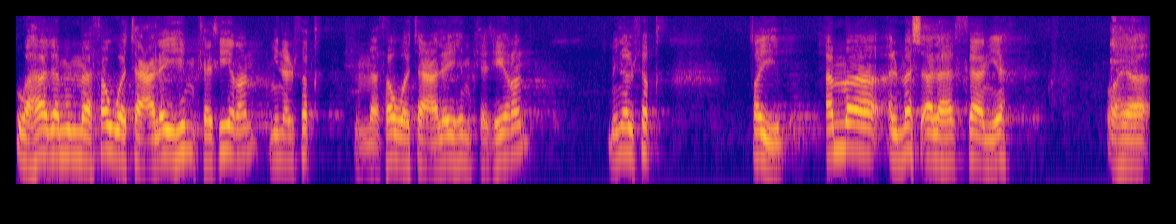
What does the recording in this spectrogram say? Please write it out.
وهذا مما فوت عليهم كثيرا من الفقه. مما فوت عليهم كثيرا من الفقه. طيب أما المسألة الثانية وهي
